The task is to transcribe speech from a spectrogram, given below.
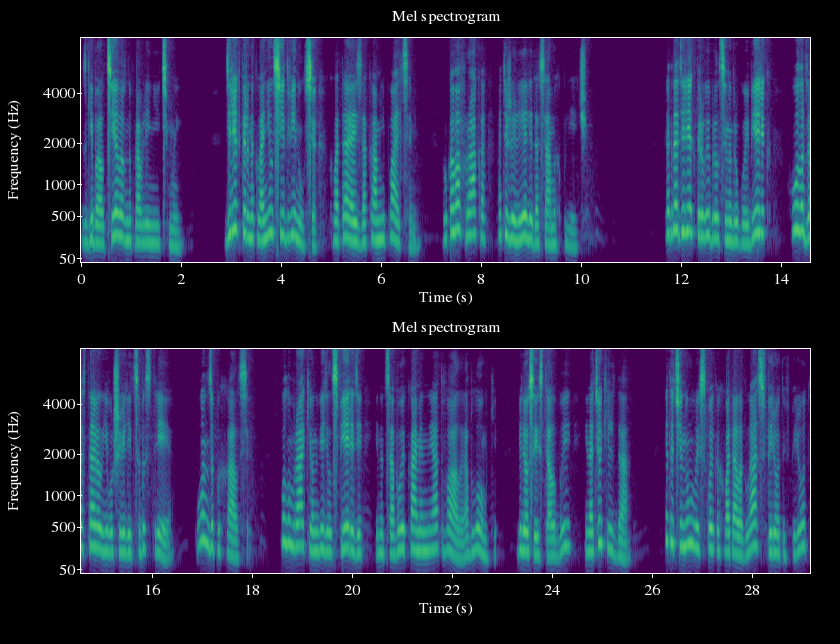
сгибал тело в направлении тьмы. Директор наклонился и двинулся, хватаясь за камни пальцами. Рукава фрака отяжелели до самых плеч. Когда директор выбрался на другой берег, холод заставил его шевелиться быстрее. Он запыхался. В полумраке он видел спереди и над собой каменные отвалы, обломки, белесые столбы и натеки льда. Это тянулось, сколько хватало глаз, вперед и вперед,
